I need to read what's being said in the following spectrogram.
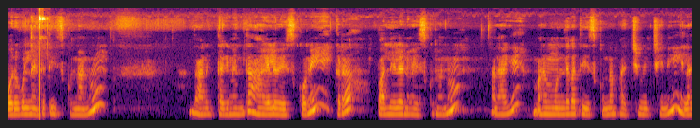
పొరుగులను అయితే తీసుకున్నాను. దానికి తగినంత ఆయిల్ వేసుకొని ఇక్కడ పల్లీలను వేసుకున్నాను. అలాగే మనం ముందుగా తీసుకున్న పచ్చిమిర్చిని ఇలా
